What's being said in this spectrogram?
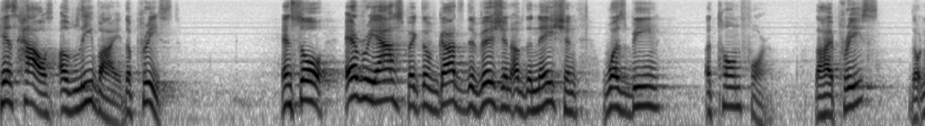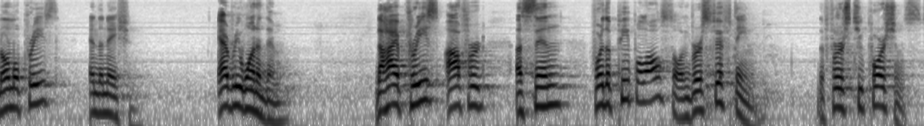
his house of Levi, the priest. And so every aspect of God's division of the nation was being atoned for the high priest, the normal priest, and the nation. Every one of them. The high priest offered a sin for the people also in verse 15, the first two portions.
